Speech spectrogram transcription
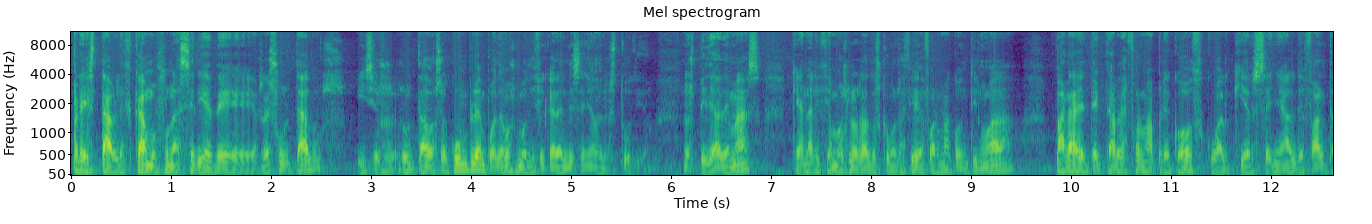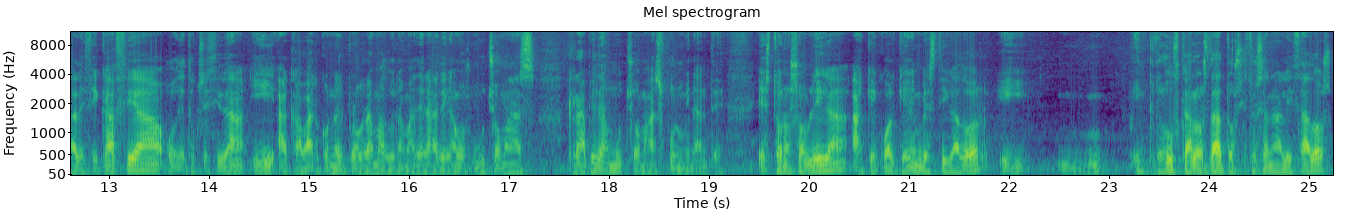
preestablezcamos una serie de resultados y si esos resultados se cumplen podemos modificar el diseño del estudio. Nos pide además que analicemos los datos como se hacía de forma continuada, para detectar de forma precoz cualquier señal de falta de eficacia o de toxicidad y acabar con el programa de una manera, digamos, mucho más rápida, mucho más fulminante. Esto nos obliga a que cualquier investigador y introduzca los datos y estos analizados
